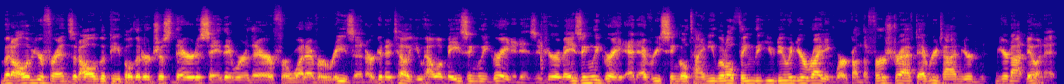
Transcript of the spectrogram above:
but all of your friends and all of the people that are just there to say they were there for whatever reason are going to tell you how amazingly great it is. If you're amazingly great at every single tiny little thing that you do in your writing work on the first draft every time you're you're not doing it.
